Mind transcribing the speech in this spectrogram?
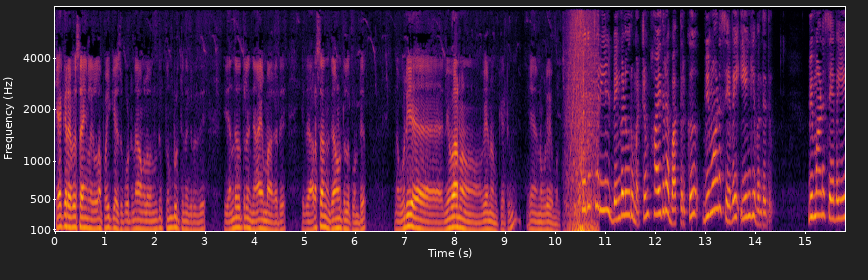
கேட்குற விவசாயிகளுக்கெல்லாம் பொய் கேஸ் போட்டுன்னு அவங்கள வந்து துன்புறுத்தி நிற்கிறது இது எந்த விதத்தில் நியாயமாகாது. இது அரசாங்கம் கவனத்தில் கொண்டு உரிய நிவாரணம் வேணும்னு கேட்டுன்னு என் உரையை முடிச்சேன் புதுச்சேரியில் பெங்களூரு மற்றும் ஹைதராபாத்திற்கு விமான சேவை இயங்கி வந்தது. விமான சேவையை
